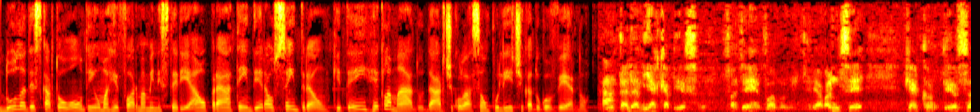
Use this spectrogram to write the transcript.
Lula descartou ontem uma reforma ministerial para atender ao Centrão, que tem reclamado da articulação política do governo. Não está na minha cabeça fazer reforma ministerial, a não ser que aconteça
